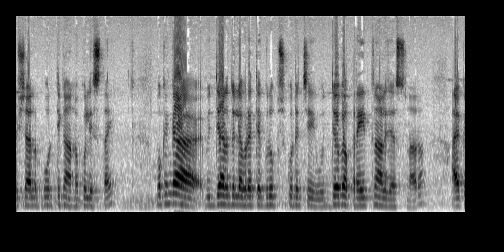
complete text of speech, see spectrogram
విషయాలు పూర్తిగా అనుకూలిస్తాయి. ముఖ్యంగా విద్యార్థులు ఎవరైతే గ్రూప్స్ గురించి ఉద్యోగ ప్రయత్నాలు చేస్తున్నారో ఆ యొక్క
